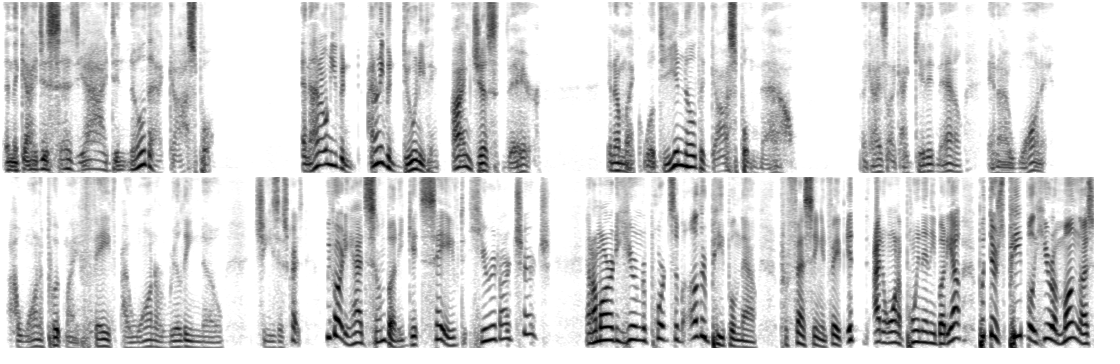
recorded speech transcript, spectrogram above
And the guy just says, Yeah, I didn't know that gospel. And I don't even I don't even do anything. I'm just there. And I'm like, well, do you know the gospel now? And the guy's like, I get it now, and I want it. I want to put my faith, I want to really know Jesus Christ. We've already had somebody get saved here at our church. And I'm already hearing reports of other people now professing in faith. It, I don't want to point anybody out, but there's people here among us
